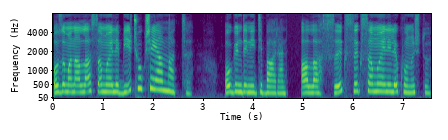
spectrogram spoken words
O zaman Allah Samuel'e birçok şey anlattı. O günden itibaren Allah sık sık Samuel ile konuştu.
